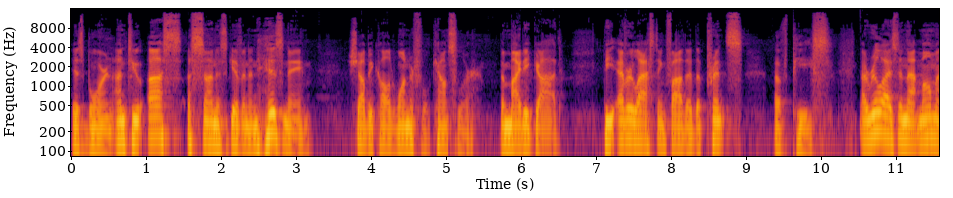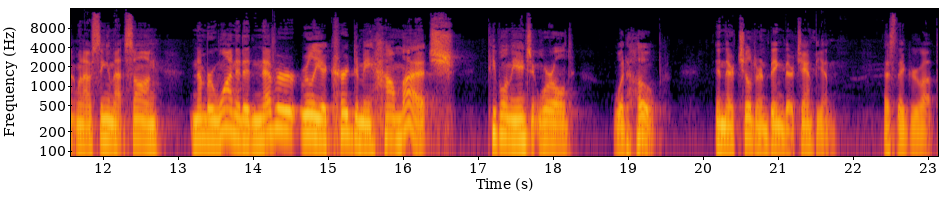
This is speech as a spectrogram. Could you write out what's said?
is born, unto us a son is given, and his name shall be called Wonderful Counselor, the Mighty God, the Everlasting Father, the Prince of Peace. I realized in that moment when I was singing that song, number one, it had never really occurred to me how much people in the ancient world would hope in their children being their champion as they grew up.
